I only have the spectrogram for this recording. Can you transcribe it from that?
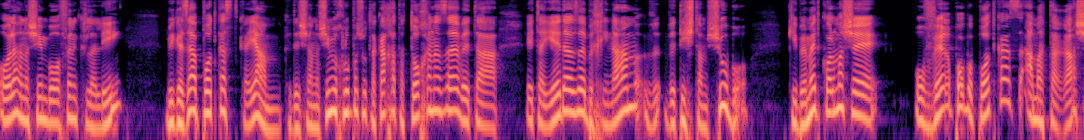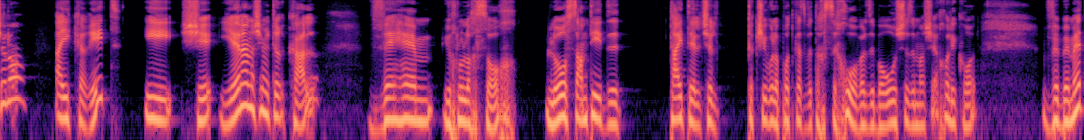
או לאנשים באופן כללי. בגלל זה הפודקאסט קיים, כדי שאנשים יוכלו פשוט לקחת את התוכן הזה ואת ה... את הידע הזה בחינם ו- ותשתמשו בו. כי באמת כל מה שעובר פה בפודקאסט, המטרה שלו, העיקרית, היא שיהיה לאנשים יותר קל, והם יוכלו לחסוך. לא שמתי את זה טייטל של תקשיבו לפודקאסט ותחסכו, אבל זה ברור שזה מה שיכול לקרות. ובאמת,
